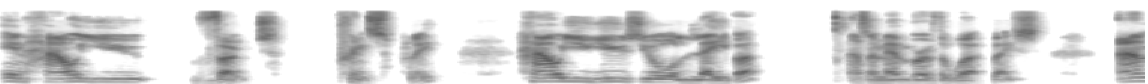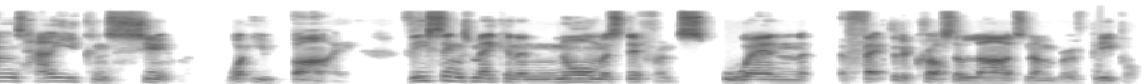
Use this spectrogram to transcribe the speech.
in how you vote, principally, how you use your labor as a member of the workplace, and how you consume, what you buy these things make an enormous difference when affected across a large number of people.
